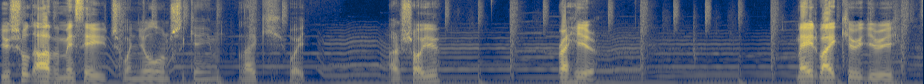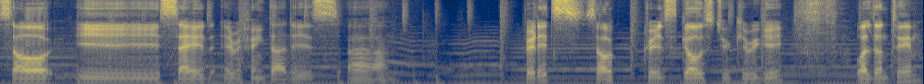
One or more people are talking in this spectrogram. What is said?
you should have a message when you launch the game. Like, wait, I'll show you right here. Made by Kirigiri. So he said everything that is um, credits. So credits goes to Kirigiri. Well done to him.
